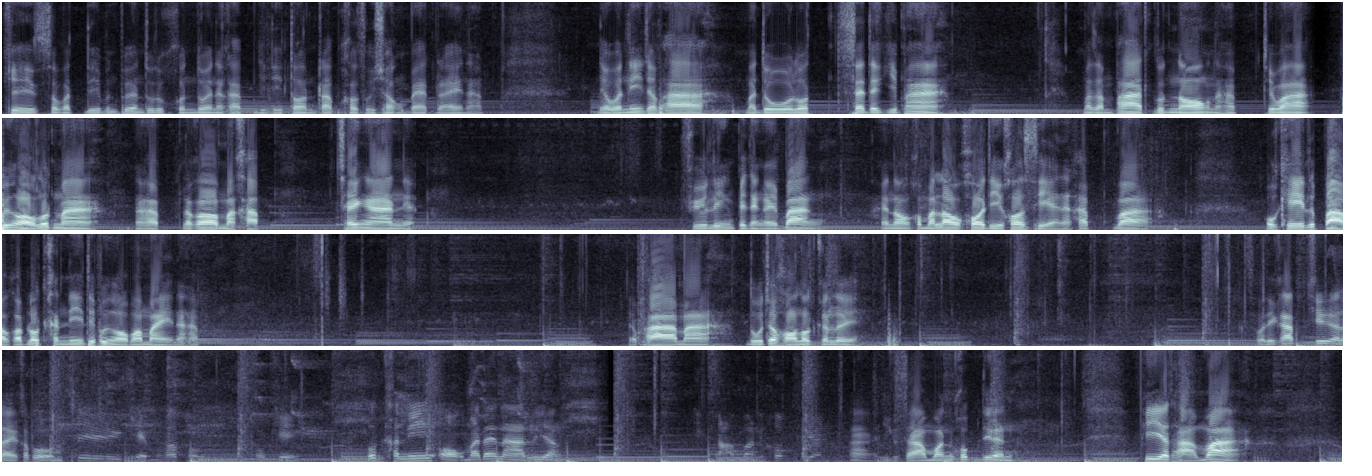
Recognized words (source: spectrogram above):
โอเคสวัสดีเพื่อนๆทุกๆคนด้วยนะครับ ยินดีต้อนรับเข้าสู่ช่องแบดไรนะครับ เดี๋ยววันนี้จะพามาดูรถ z ซ5มาสัมภาษณ์รุ่นน้องนะครับ ที่ว่าเพิ่งออกรถมานะครับ แล้วก็มาขับใช้งานเนี่ยฟีลลิ่งเป็นยังไงบ้าง ให้น้องเขามาเล่าข้อดีข้อเสียนะครับ ว่าโอเคหรือเปล่ากับรถคันนี้ที่เพิ่งออกมาใหม่นะครับ เดี๋ยวพามาดูเจ้าของรถกันเลย สวัสดีครับ ชื่ออะไรครับผม ชื่อเข็มครับผม โอเค รถคันนี้ออกมาได้นานหรือยัง อีกสามวันครบเดือน อ่า อีก 3 วันครบเดือน พี่จะถามว่า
